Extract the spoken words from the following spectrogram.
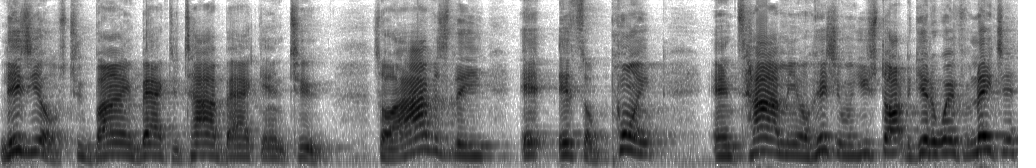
Ligios, to bind back, to tie back into. So obviously, it, it's a point in time in your history when you start to get away from nature,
